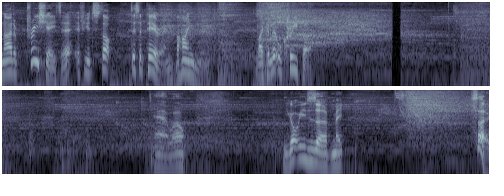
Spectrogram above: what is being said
And I'd appreciate it if you'd stop disappearing behind me. Like a little creeper. Yeah, well. You got what you deserved, mate. So,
